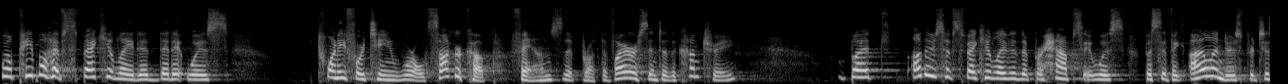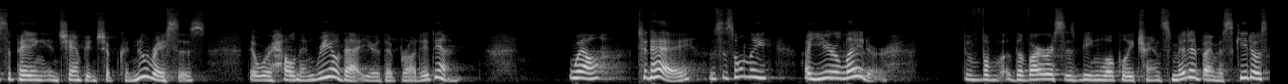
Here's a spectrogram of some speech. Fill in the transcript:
Well, people have speculated that it was 2014 World Soccer Cup fans that brought the virus into the country. But others have speculated that perhaps it was Pacific Islanders participating in championship canoe races that were held in Rio that year that brought it in. Well, today, this is only a year later, the, the, virus is being locally transmitted by mosquitoes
